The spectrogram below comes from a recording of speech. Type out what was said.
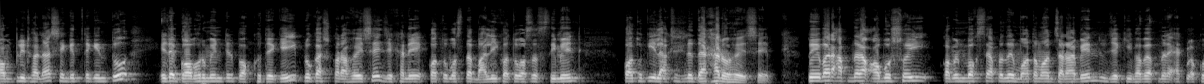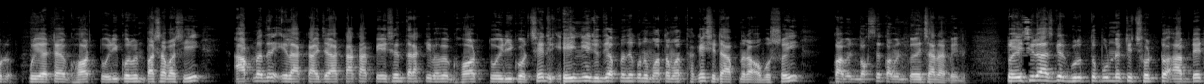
কমপ্লিট হয় না। সেক্ষেত্রে কিন্তু এটা গভর্নমেন্টের পক্ষ থেকেই প্রকাশ করা হয়েছে, যেখানে কত বস্তা বালি, কত বস্তা সিমেন্ট কত কী লাগছে সেটা দেখানো হয়েছে। তো এবার আপনারা অবশ্যই কমেন্ট বক্সে আপনাদের মতামত জানাবেন যে, কীভাবে আপনারা এক লক্ষ কুড়ি টাকা ঘর তৈরি করবেন পাশাপাশি। আপনাদের এলাকায় যারা টাকা পেয়েছেন, তারা কীভাবে ঘর তৈরি করছেন, এই নিয়ে যদি আপনাদের কোনো মতামত থাকে, সেটা আপনারা অবশ্যই কমেন্ট বক্সে কমেন্ট করে জানাবেন। তো এই ছিল আজকের গুরুত্বপূর্ণ একটি ছোট্ট আপডেট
